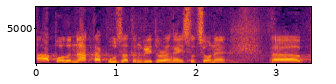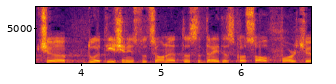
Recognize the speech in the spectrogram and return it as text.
apo edhe në aktakuza të ngritura nga institucione që duhet të ishin institucione të së drejtës Kosovë, por që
